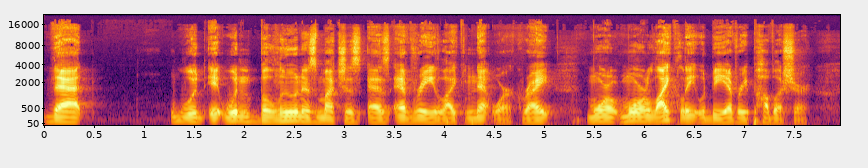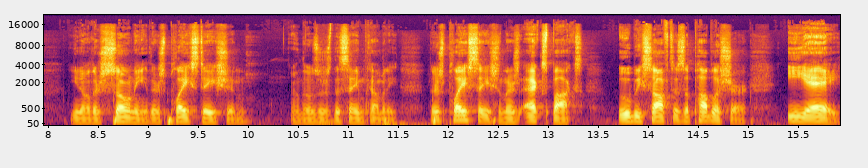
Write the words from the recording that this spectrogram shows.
that would it wouldn't balloon as much as as every like network, right? More more likely it would be every publisher. You know, there's Sony, there's PlayStation, those are the same company. There's PlayStation, there's Xbox, Ubisoft is a publisher, EA.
